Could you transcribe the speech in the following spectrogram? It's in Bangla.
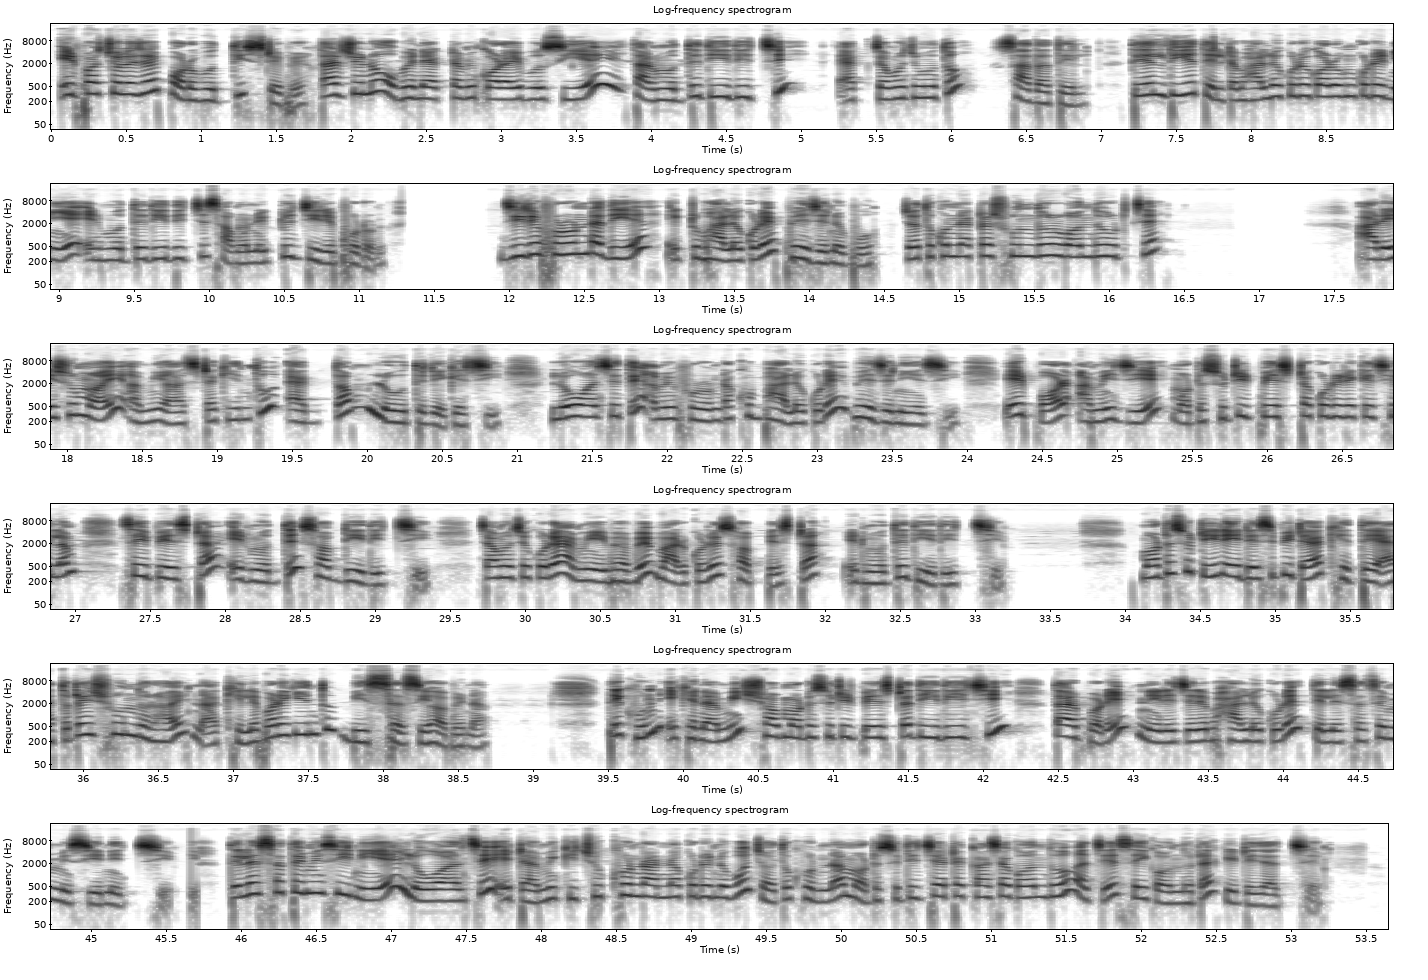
এরপর চলে যায় পরবর্তী স্টেপে তার জন্য ওভেনে একটা আমি কড়াই বসিয়ে তার মধ্যে দিয়ে দিচ্ছি এক চামচ মতো সাদা তেল। তেল দিয়ে তেলটা ভালো করে গরম করে নিয়ে এর মধ্যে দিয়ে দিচ্ছি সামান্য একটু জিরে ফোড়ন। জিরে ফোড়নটা দিয়ে একটু ভালো করে ভেজে নেব। যতক্ষণ একটা সুন্দর গন্ধ উঠছে আর এই সময় আমি আঁচটা কিন্তু একদম লোতে রেখেছি। লো আঁচেতে আমি ফোড়নটা খুব ভালো করে ভেজে নিয়েছি। এরপর আমি যে মটরশুঁটির পেস্টটা করে রেখেছিলাম, সেই পেস্টটা এর মধ্যে সব দিয়ে দিচ্ছি। চামচে করে আমি এইভাবে বার করে সব পেস্টটা এর মধ্যে দিয়ে দিচ্ছি। মটরশুঁটির এই রেসিপিটা খেতে এতটাই সুন্দর হয়, না খেলে পরে কিন্তু বিশ্বাসই হবে না। দেখুন, এখানে আমি সব মটরশুঁটির পেস্টটা দিয়ে দিয়েছি। তারপরে নেড়েচেড়ে ভালো করে তেলের সাথে মিশিয়ে নিচ্ছি। তেলের সাথে মিশিয়ে নিয়ে লো আঁচে এটা আমি কিছুক্ষণ রান্না করে নেব যতক্ষণ না মটরশুঁটির যে একটা কাঁচা গন্ধ আছে, সেই গন্ধটা কেটে যাচ্ছে।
